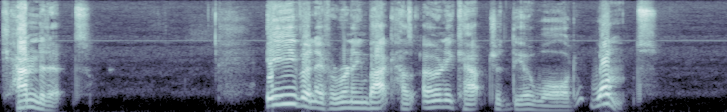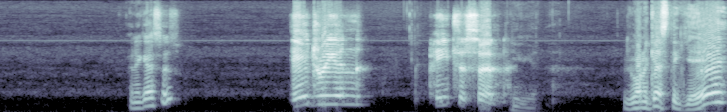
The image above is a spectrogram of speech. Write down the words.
candidate. Even if a running back has only captured the award once. Any guesses? Adrian Peterson. You, want to guess the year?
